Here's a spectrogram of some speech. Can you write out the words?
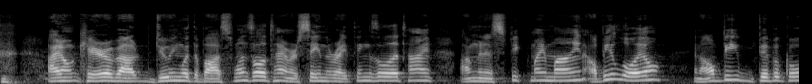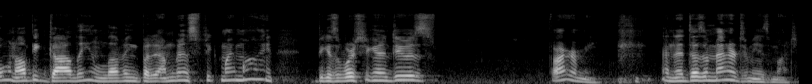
I don't care about doing what the boss wants all the time or saying the right things all the time. I'm going to speak my mind. I'll be loyal and I'll be biblical and I'll be godly and loving, but I'm going to speak my mind because the worst you're going to do is fire me. and it doesn't matter to me as much.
